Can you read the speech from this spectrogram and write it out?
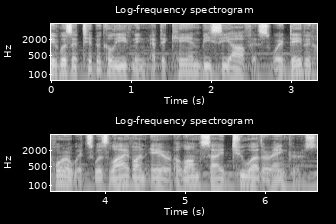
It was a typical evening at the KNBC office where David Horowitz was live on air alongside two other anchors.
